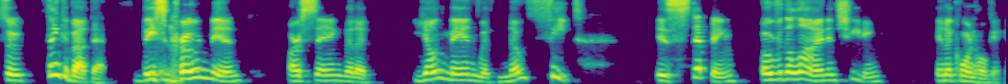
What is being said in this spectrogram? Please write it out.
so think about that. These grown men are saying that a young man with no feet is stepping over the line and cheating in a cornhole game.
